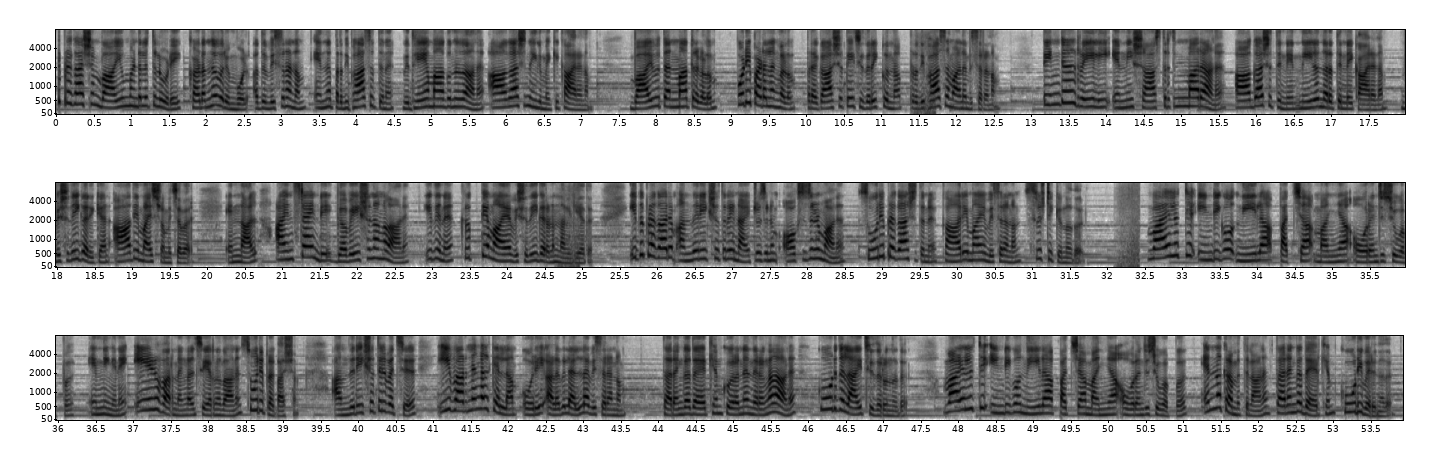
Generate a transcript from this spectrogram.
പ്രകാശം വായുമണ്ഡലത്തിലൂടെ കടന്നു വരുമ്പോൾ അത് വിസരണം എന്ന പ്രതിഭാസത്തിന് വിധേയമാകുന്നതാണ് ആകാശനീലിമയ്ക്ക് കാരണം. വായു തന്മാത്രകളും പൊടിപടലങ്ങളും പ്രകാശത്തെ ചിതറിക്കുന്ന പ്രതിഭാസമാണ് വിസരണം. ടിൻഡൽ റെയ്ലി എന്നീ ശാസ്ത്രജ്ഞന്മാരാണ് ആകാശത്തിന്റെ നീലനിറത്തിന്റെ കാരണം വിശദീകരിക്കാൻ ആദ്യമായി ശ്രമിച്ചവർ. എന്നാൽ ഐൻസ്റ്റൈന്റെ ഗവേഷണങ്ങളാണ് ഇതിന് കൃത്യമായ വിശദീകരണം നൽകിയത്. ഇത് പ്രകാരം അന്തരീക്ഷത്തിലെ നൈട്രജനും ഓക്സിജനുമാണ് സൂര്യപ്രകാശത്തിന് കാര്യമായ വിസരണം സൃഷ്ടിക്കുന്നത്. വയലറ്റ് ഇൻഡിഗോ നീല പച്ച മഞ്ഞ ഓറഞ്ച് ചുവപ്പ് എന്നിങ്ങനെ ഏഴ് വർണങ്ങൾ ചേർന്നതാണ് സൂര്യപ്രകാശം. അന്തരീക്ഷത്തിൽ വെച്ച് ഈ വർണങ്ങൾക്കെല്ലാം ഒരേ അളവിലല്ല വിസരണം. തരംഗ ദൈർഘ്യം കുറഞ്ഞ നിറങ്ങളാണ് കൂടുതലായി ചിതറുന്നത്. വയലറ്റ് ഇൻഡിഗോ നീല പച്ച മഞ്ഞ ഓറഞ്ച് ചുവപ്പ് എന്ന ക്രമത്തിലാണ് തരംഗ ദൈർഘ്യം കൂടി വരുന്നത്.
